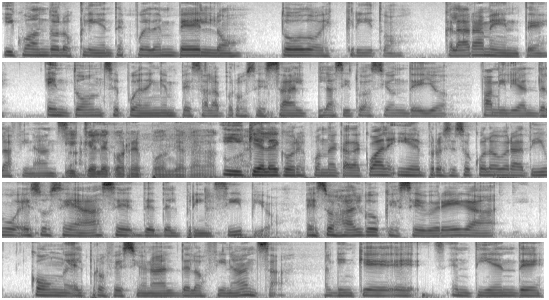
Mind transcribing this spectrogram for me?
Y cuando los clientes pueden verlo todo escrito claramente, entonces pueden empezar a procesar la situación de ellos familiar de la finanza y que le corresponde a cada cual. y qué le corresponde a cada cual. Y el proceso colaborativo eso se hace desde el principio. Eso es algo que se brega con el profesional de las finanzas. Alguien que eh, entiende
